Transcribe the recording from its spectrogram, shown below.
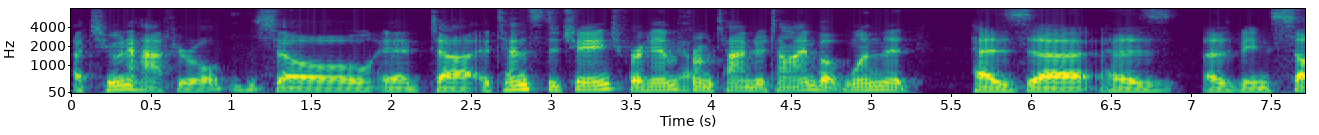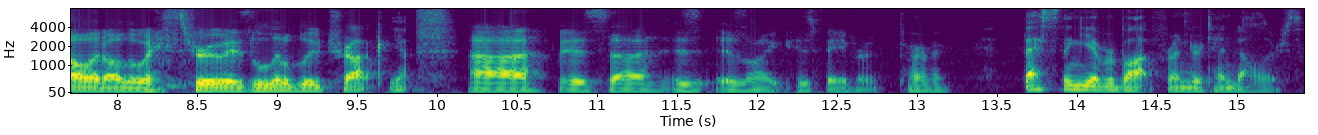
a two and a half year old, so it uh, it tends to change for him from time to time. But one that has uh, has has been solid all the way through is Little Blue Truck. Yeah. uh, is uh, is is like his favorite. Perfect. Best thing you ever bought for under ten dollars?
